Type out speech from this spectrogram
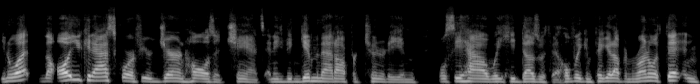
you know what? The all you can ask for if you're Jaren Hall is a chance, and he's been given that opportunity, and we'll see how he does with it. Hopefully, he can pick it up and run with it, and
